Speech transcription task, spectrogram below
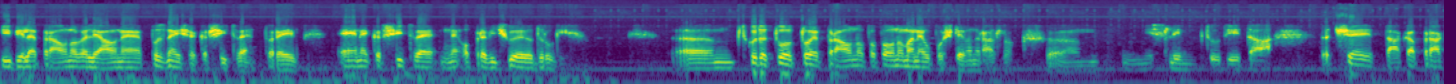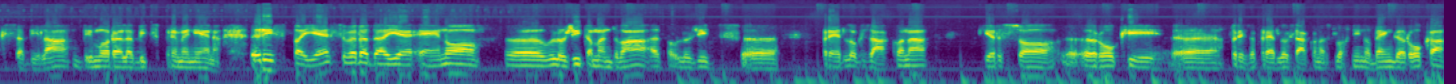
bi bile pravno veljavne poznejše kršitve. Torej, ene kršitve ne opravičujejo drugih. Um, tako da to, to je pravno popolnoma neupošteven razlog. Um, mislim tudi, da če je taka praksa bila, bi morala biti spremenjena. Res pa je, seveda, da je eno uh, vložiti amandma ali pa vložiti uh, predlog zakona, kjer so uh, roki, uh, torej za predlog zakona sploh ni nobenega roka.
